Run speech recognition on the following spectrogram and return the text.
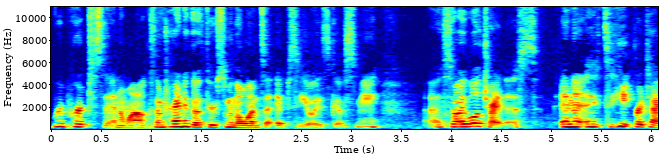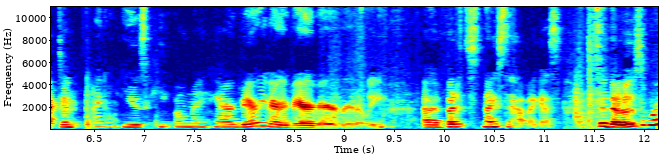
repurchased it in a while because I'm trying to go through some of the ones that Ipsy always gives me. Uh, so I will try this. And it's a heat protectant. I don't use heat on my hair very, very, very, very rarely. Uh, but it's nice to have, I guess. So those were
